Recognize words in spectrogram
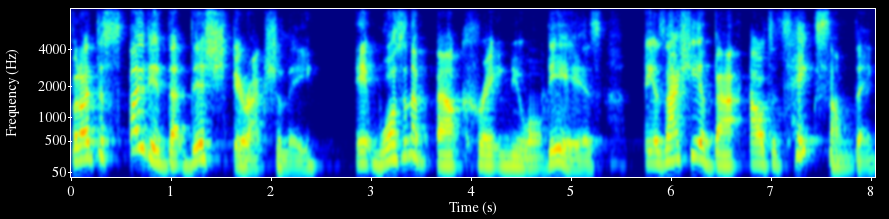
But I decided that this year actually, it wasn't about creating new ideas. It was actually about how to take something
